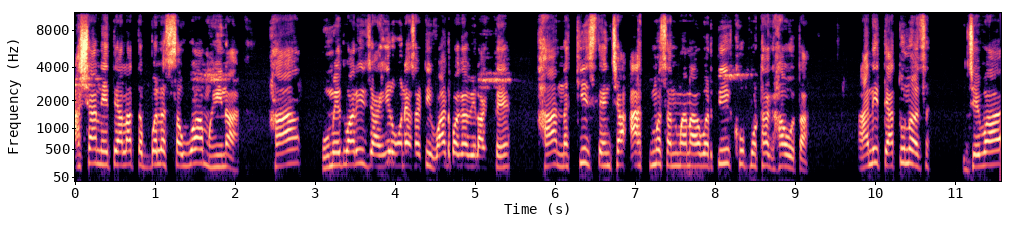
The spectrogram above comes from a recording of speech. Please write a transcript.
अशा नेत्याला तब्बल सव्वा महिना हा उमेदवारी जाहीर होण्यासाठी वाट बघावी लागते. हा नक्कीच त्यांच्या आत्मसन्मानावरती खूप मोठा घाव होता. आणि त्यातूनच जेव्हा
